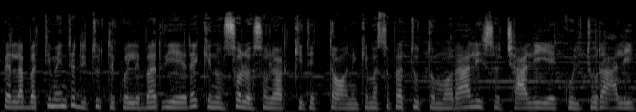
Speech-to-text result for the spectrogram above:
per l'abbattimento di tutte quelle barriere che non solo sono architettoniche ma soprattutto morali, sociali e culturali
